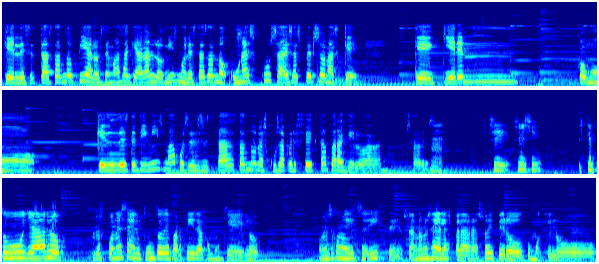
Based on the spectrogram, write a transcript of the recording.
que les estás dando pie a los demás a que hagan lo mismo y le estás dando una excusa a esas personas que que quieren como que dudes de ti misma, pues les estás dando la excusa perfecta para que lo hagan, ¿sabes? Mm. Sí, sí, sí. Es que tú ya lo, los pones en el punto de partida, como que lo... No sé cómo dice, dice, o sea, no me salen las palabras hoy, pero como que lo,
